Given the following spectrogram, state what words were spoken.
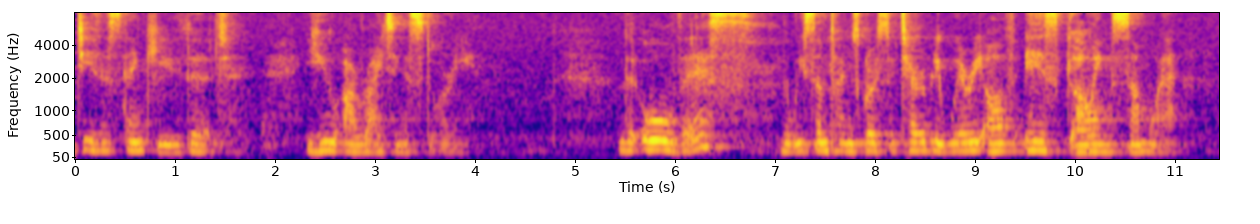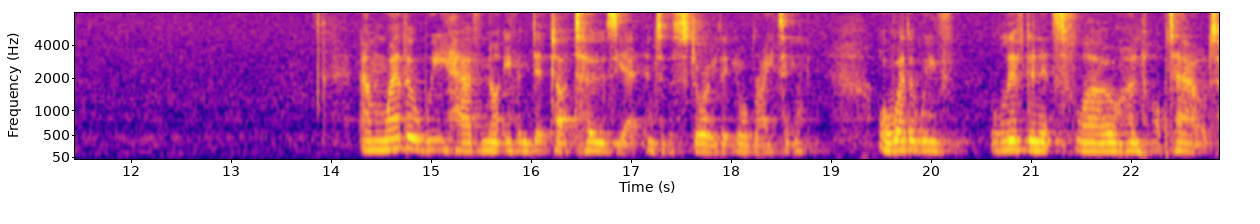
Jesus, thank you that you are writing a story. That all this that we sometimes grow so terribly weary of is going somewhere. And whether we have not even dipped our toes yet into the story that you're writing, or whether we've lived in its flow and hopped out,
